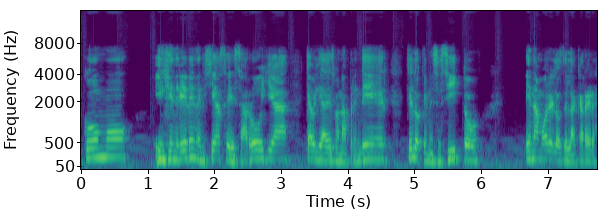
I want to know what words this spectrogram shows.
cómo ingeniería de energía se desarrolla, qué habilidades van a aprender, qué es lo que necesito. Enamórelos de la carrera.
